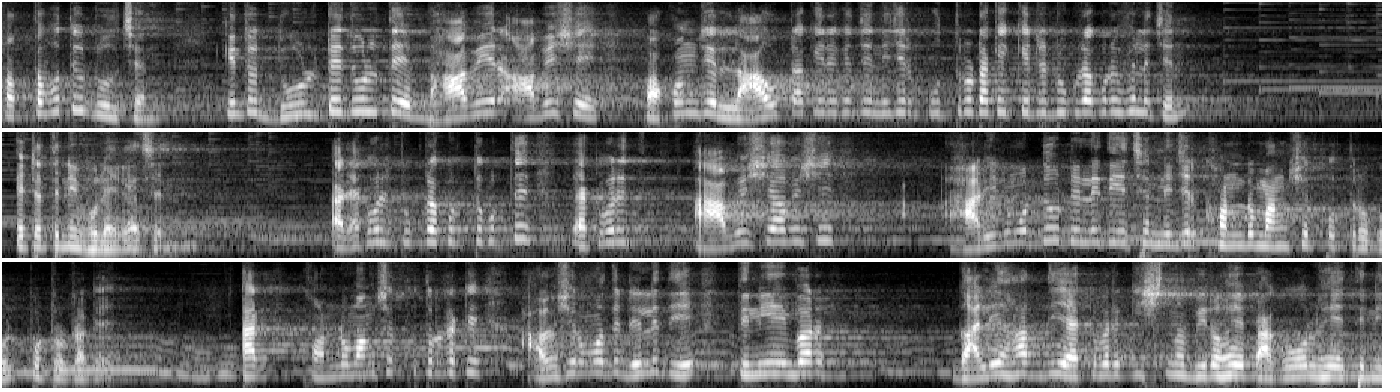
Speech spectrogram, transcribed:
সত্যাবতীও ডুলছেন। কিন্তু দুলতে দুলতে ভাবের আবেশে কখন যে লাউটাকে রেখে যে নিজের পুত্রটাকে কেটে টুকরা করে ফেলেছেন, এটা তিনি ভুলে গেছেন। আর একেবারে টুকরা করতে করতে একেবারে আবেশে আবেশে হাড়ির মধ্যেও ঢেলে দিয়েছেন নিজের খণ্ড মাংসের পুত্র পুত্রটাকে। আর খণ্ড মাংসের পুত্রটাকে আবেশের মধ্যে ঢেলে দিয়ে তিনি এবার গালে হাত দিয়ে একেবারে কৃষ্ণ বিরহে পাগল হয়ে তিনি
